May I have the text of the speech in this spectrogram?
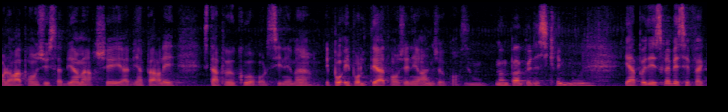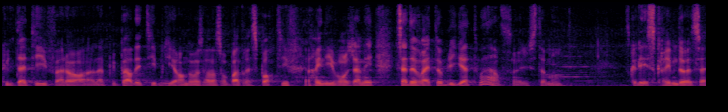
On leur apprend juste à bien marcher et à bien parler. C'est un peu court pour le cinéma et pour, et pour le théâtre en général, je pense. Même pas un peu d'escrime ou- Il y a un peu d'escrime, mais c'est facultatif. Alors, la plupart des types qui rentrent dans le ne sont pas très sportifs, alors ils n'y vont jamais. Ça devrait être obligatoire, justement. Parce que l'escrime de. ça-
